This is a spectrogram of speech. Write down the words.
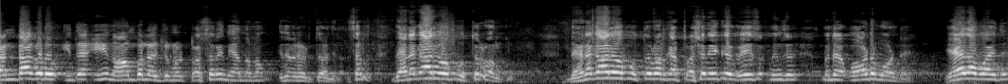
രണ്ടാം ഗഡു ഇത് ഈ നവംബറിൽ വെച്ചു ട്രഷറി നിയന്ത്രണം ഇതുവരെ എടുത്തു കാണില്ല സർ ധനകാര്യ വകുപ്പ് ഉത്തരവിറക്കും ധനകാര്യ വകുപ്പ് ഉത്തരവിറക്കാൻ ട്രഷറിക്ക് മീൻസ് മറ്റേ ഓർഡർ പോകണ്ടേ? ഏതാ പോയത്?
